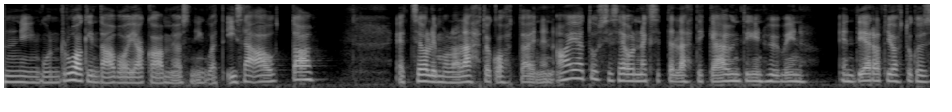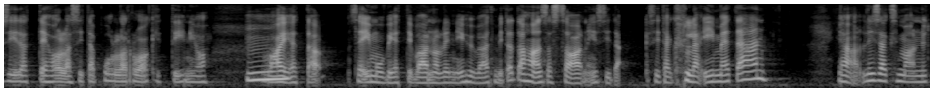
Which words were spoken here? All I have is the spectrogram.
niin kun, ruokintaa voi jakaa myös, niin kun, että isä auttaa. Et se oli mulla lähtökohtainen ajatus ja se onneksi sitten lähti käyntiin hyvin. En tiedä, että johtuiko se siitä, että teholla sitä pullon ruokittiin jo mm. vai että se imuvietti vaan oli niin hyvä, että mitä tahansa saa, niin sitä, sitä kyllä imetään. Ja lisäksi mä oon nyt,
